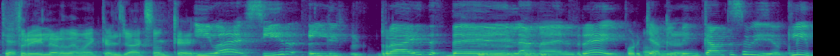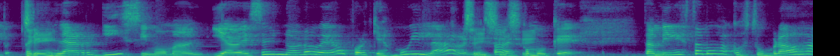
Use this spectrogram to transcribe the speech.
¿qué? Thriller de Michael Jackson, ¿qué? Iba a decir Ride de. Lana del Rey, porque a mí me encanta ese videoclip, pero Sí. es larguísimo, man. Y a veces no lo veo porque es muy largo, ¿sabes? Como que también estamos acostumbrados a,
